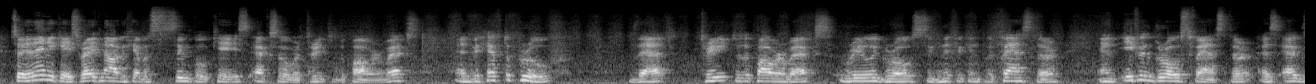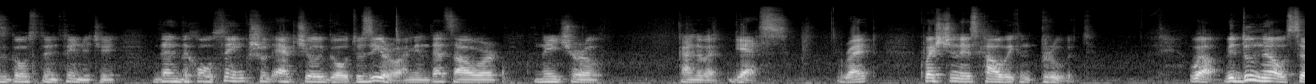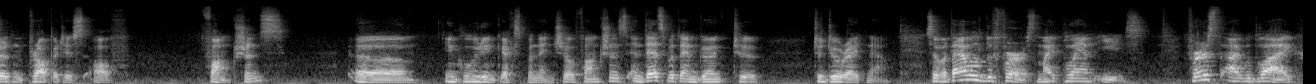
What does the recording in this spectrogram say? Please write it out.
So in any case, right now we have a simple case, x over 3 to the power of x, and we have to prove that 3 to the power of x really grows significantly faster, and if it grows faster as x goes to infinity, then the whole thing should actually go to zero. I mean, that's our natural kind of a guess, right? Question is how we can prove it. Well, we do know certain properties of functions, uh, including exponential functions, and that's what I'm going to, to do right now. So what I will do first, my plan is, first I would like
